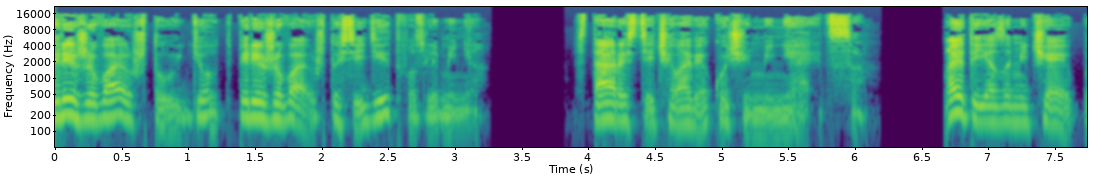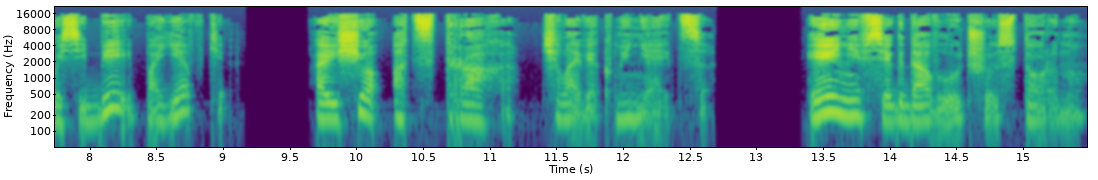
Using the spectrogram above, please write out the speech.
Переживаю, что уйдет, переживаю, что сидит возле меня. В старости человек очень меняется. Это я замечаю по себе и по Евке. А еще от страха человек меняется. И не всегда в лучшую сторону.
